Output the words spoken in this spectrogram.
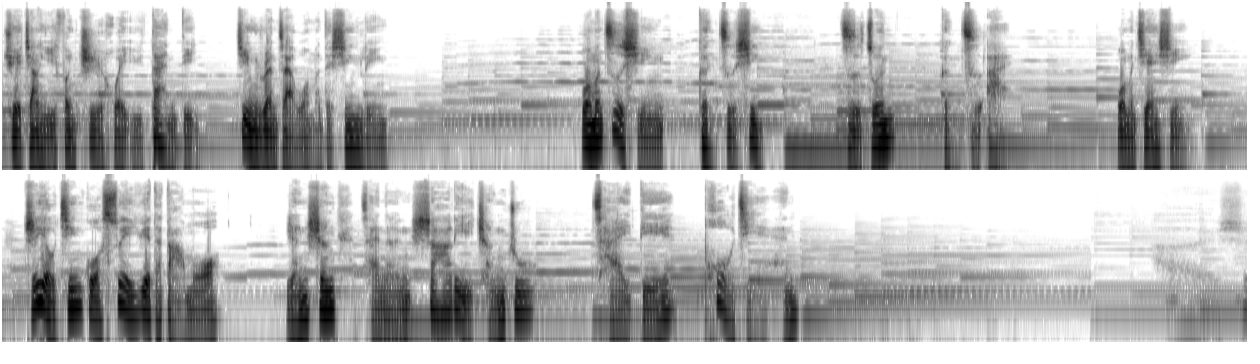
却将一份智慧与淡定浸润在我们的心灵。我们自省更自信，自尊更自爱。我们坚信，只有经过岁月的打磨，人生才能沙砾成珠，彩蝶破茧。是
